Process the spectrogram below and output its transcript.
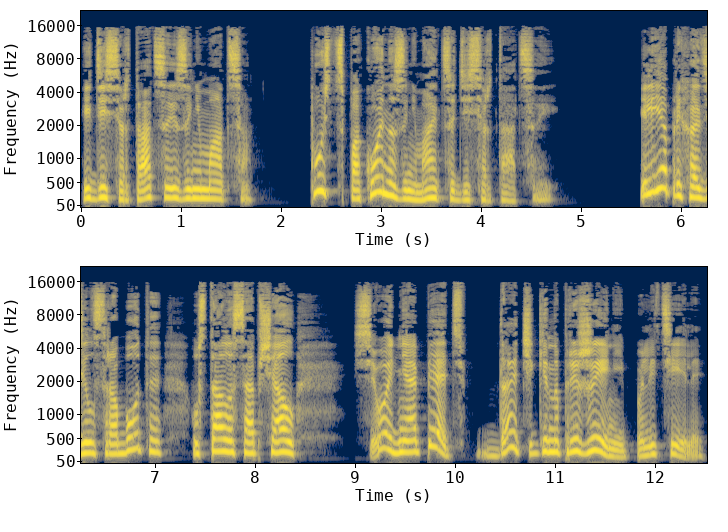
и диссертацией заниматься. Пусть спокойно занимается диссертацией. Илья приходил с работы, устало сообщал, «Сегодня опять датчики напряжений полетели».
